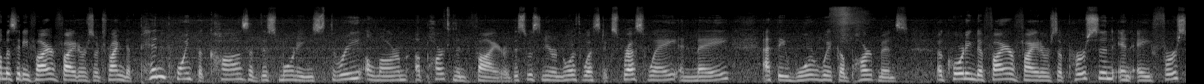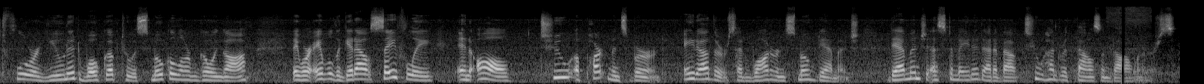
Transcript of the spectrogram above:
Oklahoma City firefighters are trying to pinpoint the cause of this morning's three alarm apartment fire. This was near Northwest Expressway in May at the Warwick Apartments. According to firefighters, a person in a first floor unit woke up to a smoke alarm going off. They were able to get out safely. In all, two apartments burned. Eight others had water and smoke damage. Damage estimated at about $200,000.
